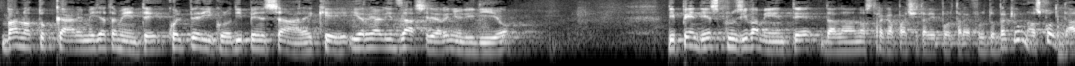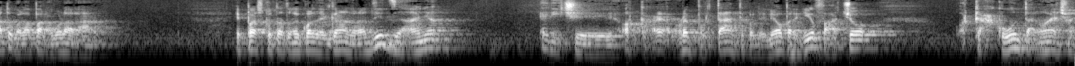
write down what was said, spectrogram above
vanno a toccare immediatamente quel pericolo di pensare che il realizzarsi del regno di Dio dipende esclusivamente dalla nostra capacità di portare frutto, perché uno ha ascoltato quella parabola là e poi ha ascoltato quella del grano della zizzania e dice, orca, allora è importante quelle le opere che io faccio, orca, contano, eh? cioè,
